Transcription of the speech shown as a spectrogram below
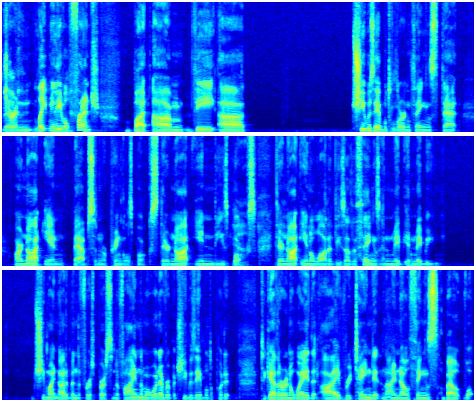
they're in late medieval French, but um, the uh, she was able to learn things that are not in Babson or Pringle's books. They're not in these books. They're not in a lot of these other things, and maybe and maybe she might not have been the first person to find them or whatever, but she was able to put it together in a way that I've retained it and I know things about what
